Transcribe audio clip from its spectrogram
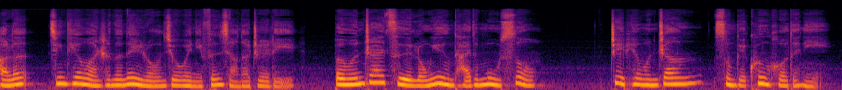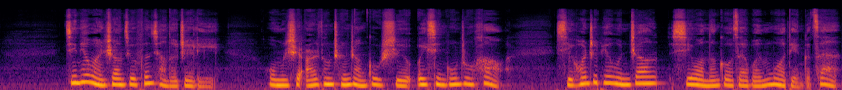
好了，今天晚上的内容就为你分享到这里。本文摘自龙应台的《目送》，这篇文章送给困惑的你。今天晚上就分享到这里。我们是儿童成长故事微信公众号，喜欢这篇文章，希望能够在文末点个赞，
